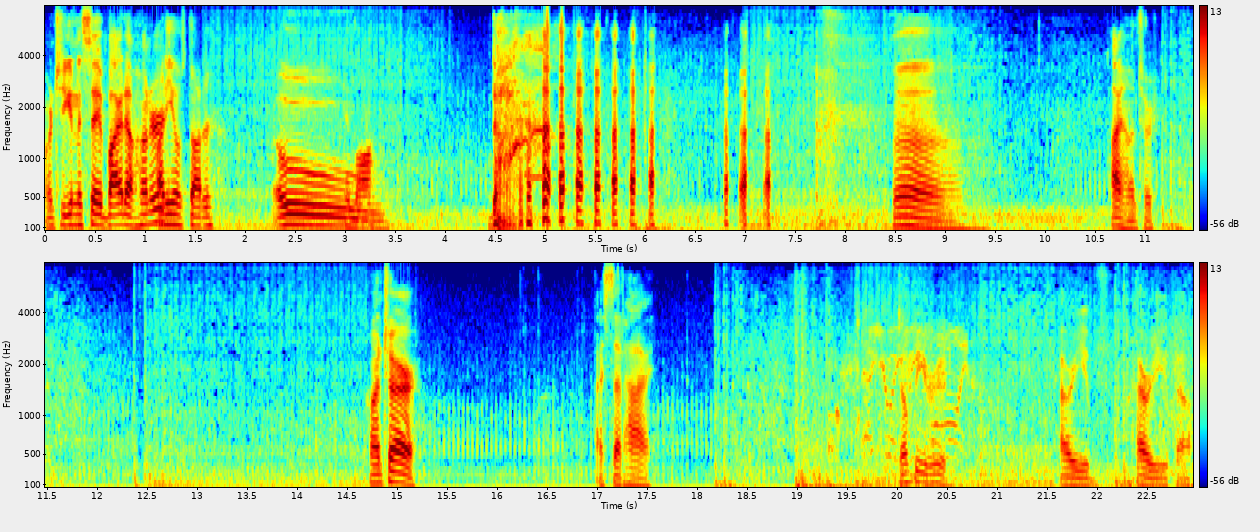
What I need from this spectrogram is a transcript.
Aren't you gonna say bye to Hunter? Adios, daughter. Oh. mom. Uh. Hi, Hunter. Hunter. I said hi. Don't be rude. How are you? How are you, pal?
